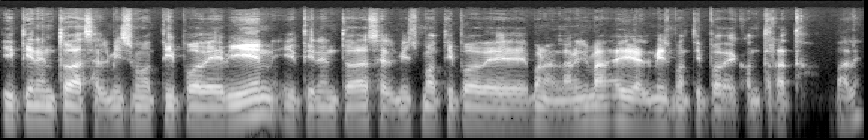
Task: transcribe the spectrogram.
y tienen todas el mismo tipo de bien y tienen todas el mismo tipo de, bueno, la misma, el mismo tipo de contrato, ¿vale?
